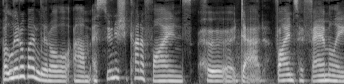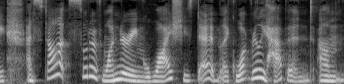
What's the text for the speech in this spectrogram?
But little by little, um, as soon as she kind of finds her dad, finds her family, and starts sort of wondering why she's dead, like what really happened. Um,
